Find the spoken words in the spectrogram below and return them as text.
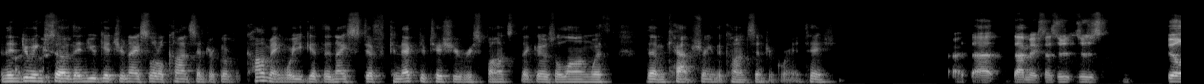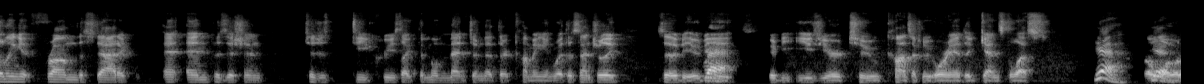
And then doing so, then you get your nice little concentric overcoming where you get the nice stiff connective tissue response that goes along with them capturing the concentric orientation. Right, that that makes sense. Just building it from the static end position to just decrease like the momentum that they're coming in with, essentially. So it'd be, it'd be, right. it'd be easier to conceptually orient against less. Yeah, yeah,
